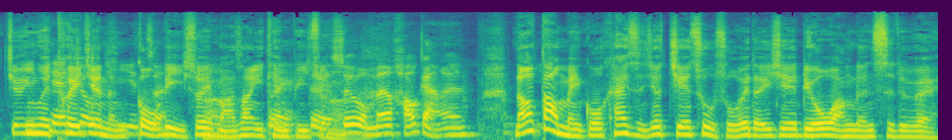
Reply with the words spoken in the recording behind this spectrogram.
就因为推荐人够力，所以马上一天批准。所以我们好感恩，然后到美国开始就接触所谓的一些流亡人士，对不对？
